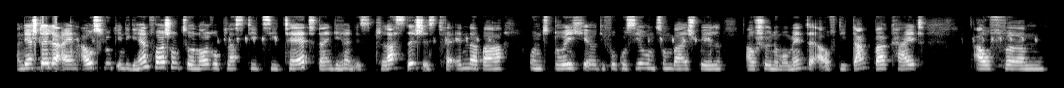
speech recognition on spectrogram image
An der Stelle ein Ausflug in die Gehirnforschung zur Neuroplastizität. Dein Gehirn ist plastisch, ist veränderbar und durch äh, die Fokussierung zum Beispiel auf schöne Momente, auf die Dankbarkeit, auf ähm,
